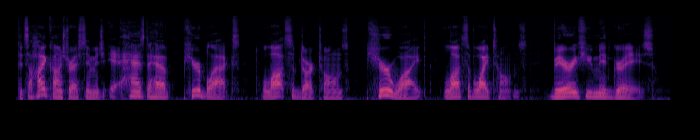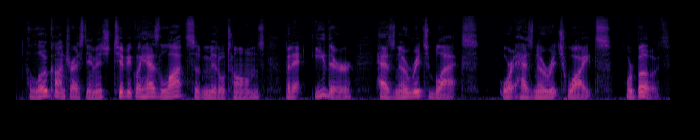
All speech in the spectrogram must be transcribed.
If it's a high contrast image, it has to have pure blacks, lots of dark tones, pure white, lots of white tones, very few mid grays. A low contrast image typically has lots of middle tones, but it either has no rich blacks, or it has no rich whites, or both.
